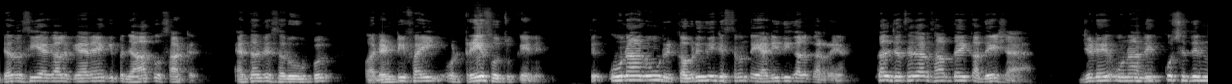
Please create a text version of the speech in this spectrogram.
ਜਦ ਅਸੀਂ ਇਹ ਗੱਲ ਕਹਿ ਰਹੇ ਹਾਂ ਕਿ 50 ਤੋਂ 60 ਐਦਾਂ ਦੇ ਸਰੂਪ ਆਇਡੈਂਟੀਫਾਈ ਔਰ ਟਰੇਸ ਹੋ ਚੁੱਕੇ ਨੇ ਤੇ ਉਹਨਾਂ ਨੂੰ ਰਿਕਵਰੀ ਦੀ ਜਿਸ ਤਰ੍ਹਾਂ ਤਿਆਰੀ ਦੀ ਗੱਲ ਕਰ ਰਹੇ ਹਾਂ ਕੱਲ ਜਥੇਦਾਰ ਸਾਹਿਬ ਦਾ ਇੱਕ ਆਦੇਸ਼ ਆਇਆ ਜਿਹੜੇ ਉਹਨਾਂ ਦੇ ਕੁਝ ਦਿਨ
